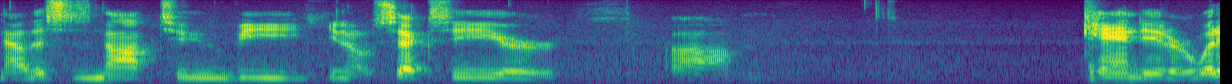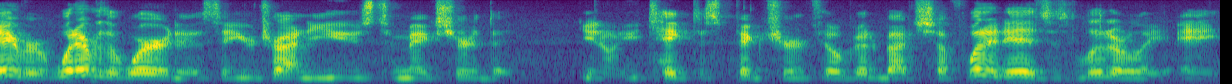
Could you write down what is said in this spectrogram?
Now, this is not to be, you know, sexy or um, candid or whatever whatever the word is that you're trying to use to make sure that you know you take this picture and feel good about yourself. What it is is literally a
